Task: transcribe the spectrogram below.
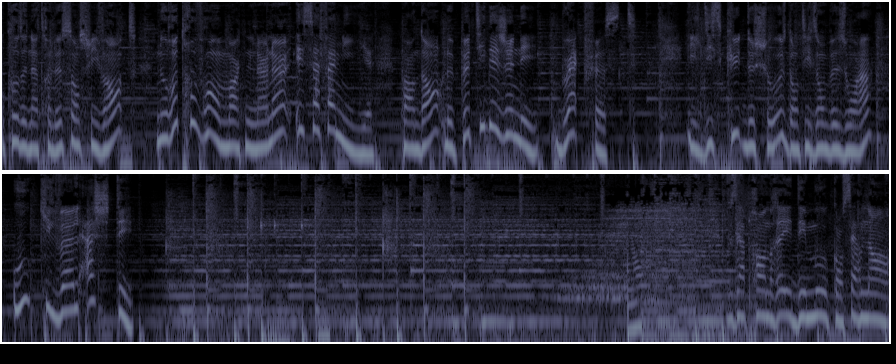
Au cours de notre leçon suivante, nous retrouverons Martin Lerner et sa famille pendant le petit déjeuner, breakfast. Ils discutent de choses dont ils ont besoin ou qu'ils veulent acheter. Vous apprendrez des mots concernant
